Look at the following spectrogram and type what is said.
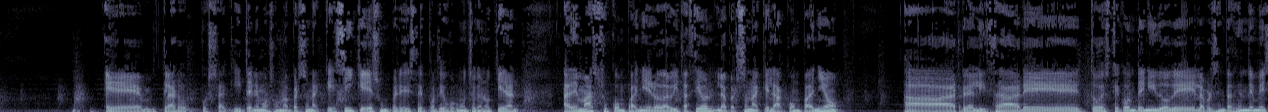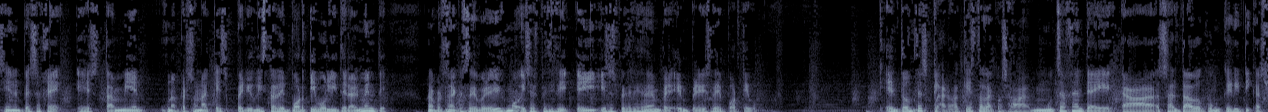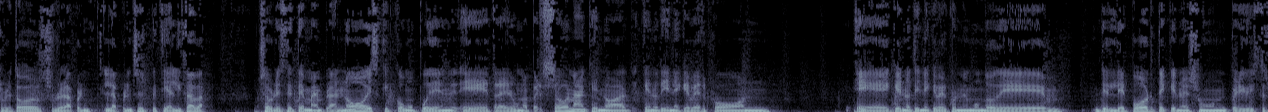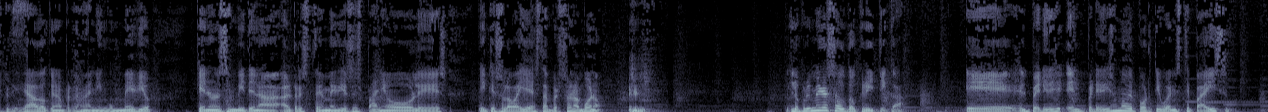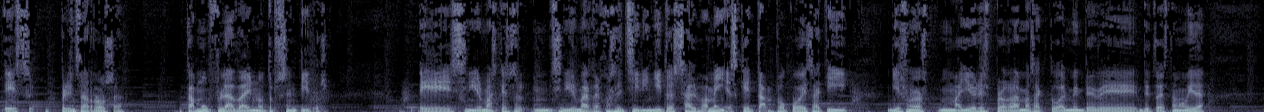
Eh, claro, pues aquí tenemos a una persona que sí que es un periodista deportivo, por mucho que no quieran. Además, su compañero de habitación, la persona que la acompañó a realizar eh, todo este contenido de la presentación de Messi en el PSG, es también una persona que es periodista deportivo literalmente. Una persona que estudia periodismo y se, especializa en periodista deportivo. Entonces, claro, aquí está la cosa. Mucha gente ha saltado con críticas, sobre todo sobre la, prensa especializada, sobre este tema, en plan, no, es que cómo pueden eh, traer una persona que no, que no tiene que ver con. Eh, que no tiene que ver con el mundo del deporte, que no es un periodista especializado, que no pertenece a ningún medio, que no nos inviten al resto de medios españoles y que solo vaya esta persona. Bueno, lo primero es autocrítica. Eh, el, periodismo deportivo en este país es prensa rosa, camuflada en otros sentidos. Eh, sin, ir más que, sin ir más lejos, el chiringuito es Sálvame. Es que tampoco es aquí, y es uno de los mayores programas actualmente de, toda esta movida.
